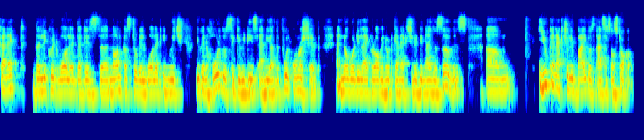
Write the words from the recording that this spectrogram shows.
connect the liquid wallet that is the non-custodial wallet in which you can hold those securities and you have the full ownership and nobody like robinhood can actually deny your service. Um, you can actually buy those assets on stokr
